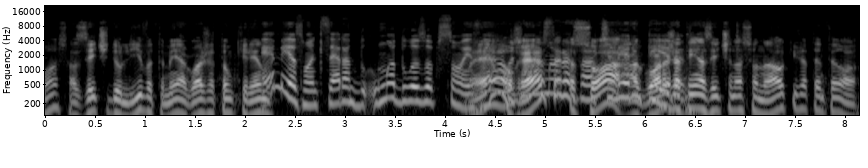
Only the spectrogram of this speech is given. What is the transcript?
Nossa, azeite de oliva também, agora já estão querendo. É mesmo, antes era uma, duas opções. É, né? o é resto é era só. Agora inteira. já tem azeite nacional que já está tentando, ó.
